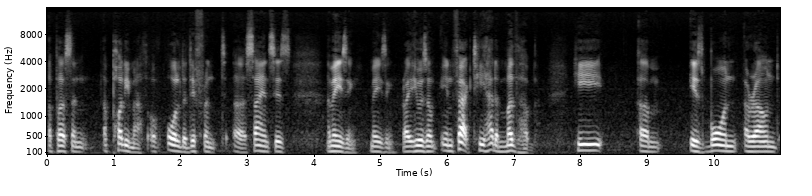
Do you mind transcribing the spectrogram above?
a person, a polymath of all the different uh, sciences. Amazing, amazing, right? He was, a, in fact, he had a madhab. He um, is born around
